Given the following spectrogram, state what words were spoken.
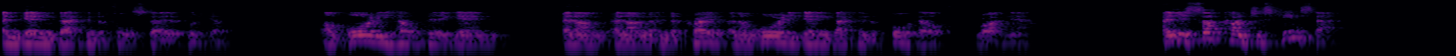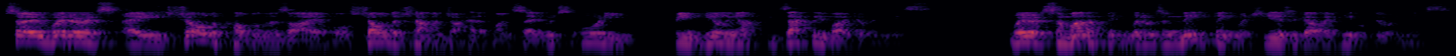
and getting back into full state of good health. I'm already healthy again, and I'm and I'm in the pro and I'm already getting back into full health right now. And your subconscious hears that. So whether it's a shoulder problem as I or shoulder challenge I had at one stage, which has already been healing up exactly by doing this, whether it's some other thing, whether it was a knee thing, which years ago I healed doing this,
